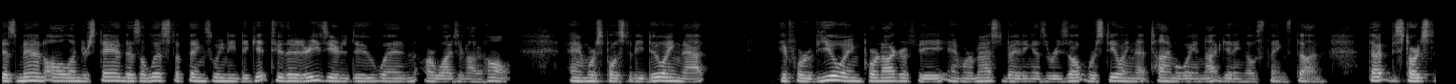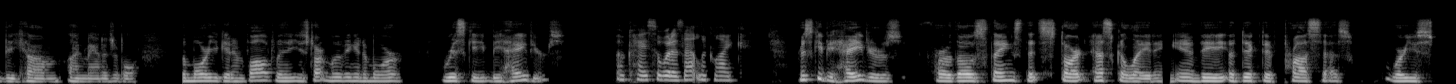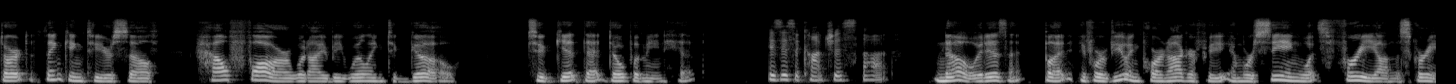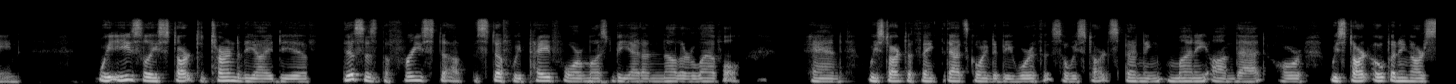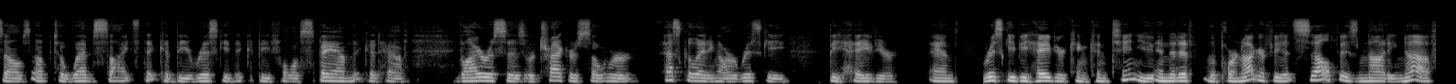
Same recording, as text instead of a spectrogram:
As men all understand, there's a list of things we need to get to that are easier to do when our wives are not at home and we're supposed to be doing that. If we're viewing pornography and we're masturbating as a result, we're stealing that time away and not getting those things done. That starts to become unmanageable. The more you get involved with it, you start moving into more risky behaviors. Okay, so what does that look like? Risky behaviors are those things that start escalating in the addictive process, where you start thinking to yourself, how far would I be willing to go to get that dopamine hit? Is this a conscious thought? No, it isn't. But if we're viewing pornography and we're seeing what's free on the screen, we easily start to turn to the idea of this is the free stuff. The stuff we pay for must be at another level. And we start to think that's going to be worth it. So we start spending money on that, or we start opening ourselves up to websites that could be risky, that could be full of spam, that could have viruses or trackers. So we're escalating our risky behavior. And risky behavior can continue in that if the pornography itself is not enough,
